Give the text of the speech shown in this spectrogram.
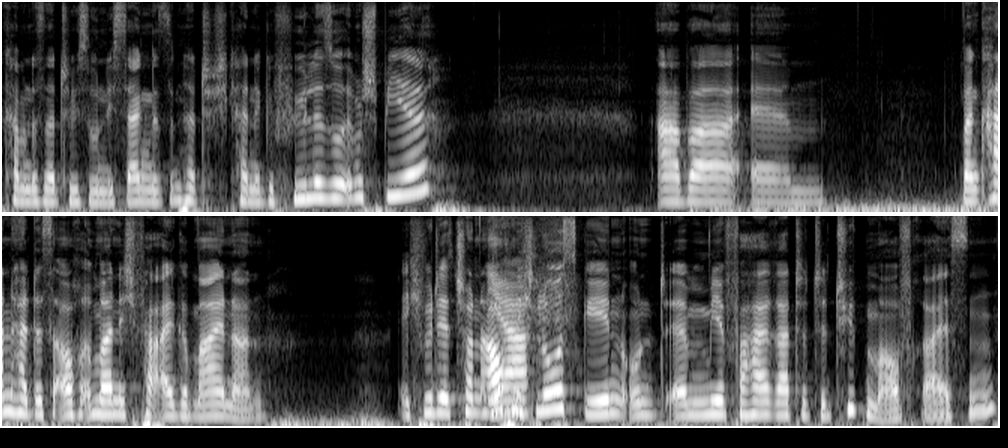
kann man das natürlich so nicht sagen. Da sind natürlich keine Gefühle so im Spiel. Aber ähm, man kann halt das auch immer nicht verallgemeinern. Ich würde jetzt schon auch Ja. nicht losgehen und ähm, mir verheiratete Typen aufreißen.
